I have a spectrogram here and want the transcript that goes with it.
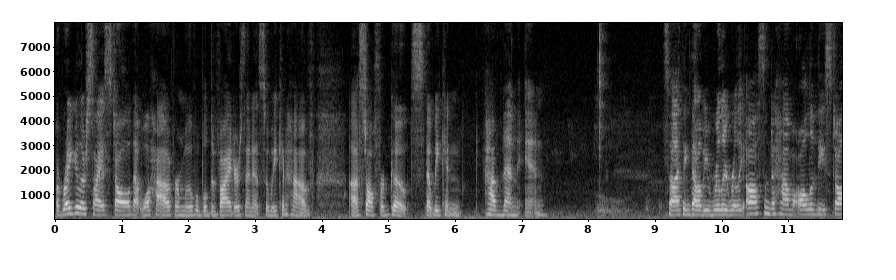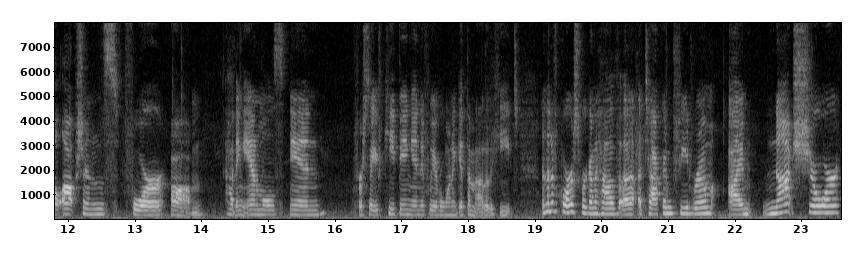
a regular size stall that will have removable dividers in it so we can have a stall for goats that we can have them in. So I think that'll be really, really awesome to have all of these stall options for um, having animals in for safekeeping and if we ever want to get them out of the heat. And then of course we're going to have a, tack and feed room. I'm not sure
